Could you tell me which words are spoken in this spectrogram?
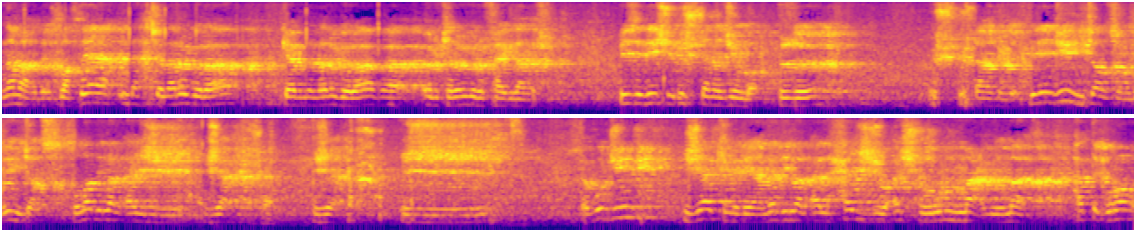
Nə mənada ixtilaflı? Yəni, ləhcələrə görə, qəbilələrə görə və ölkələrə görə fərqlənir. Biz dedik ki, üç dənə cim var, düzdür? Üç, üç dənə cimdir. Birinci Hicaz cimidir, Hicaz. Bunlar deyirlər əj, jə, jə, Və bu cim jə kimi deyəndə deyirlər Əl-Həccü əşhurun ma'lumət. Hətta Quran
